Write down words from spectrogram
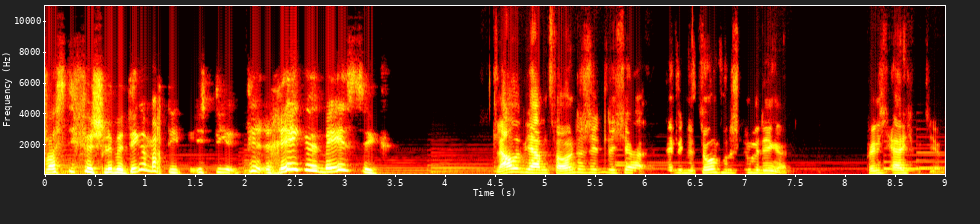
was die für schlimme Dinge macht, die, die, die regelmäßig. Ich glaube, wir haben zwei unterschiedliche Definitionen von schlimme Dinge. Bin ich ehrlich mit dir.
